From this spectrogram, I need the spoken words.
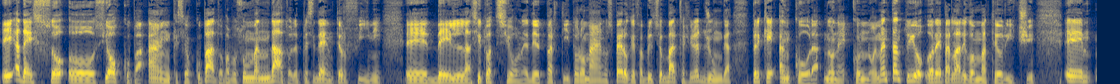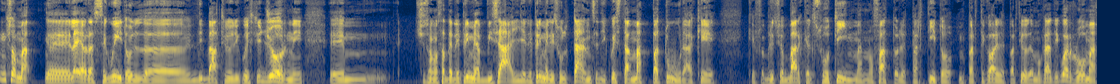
e adesso oh, si occupa anche, si è occupato proprio su mandato del presidente Orfini eh, della situazione del Partito Romano. Spero che Fabrizio Barca ci raggiunga perché ancora non è con noi. Ma intanto io vorrei parlare con Matteo Ricci. Eh, Insomma, eh, lei avrà seguito il, eh, il, dibattito di questi giorni. Ehm, ci sono state le prime avvisaglie, le prime risultanze di questa mappatura che, che Fabrizio Barca e il suo team hanno fatto del partito, in particolare del Partito Democratico a Roma,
